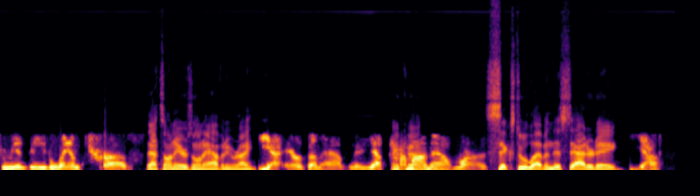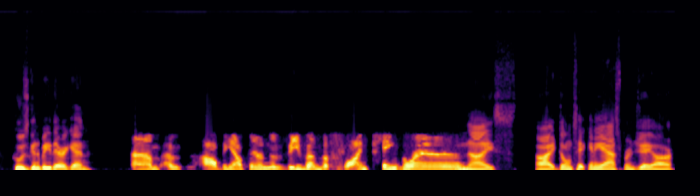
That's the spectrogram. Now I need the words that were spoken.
Community Land Trust. That's on Arizona Avenue, right? Yeah, Arizona Avenue. Yep. Come on out, Mark. Six to eleven this Saturday. Yep. Who's going to be there again? Um, um, I'll be out there in the Viva and the Flying Penguin. Nice. All right, don't take any aspirin, Jr.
